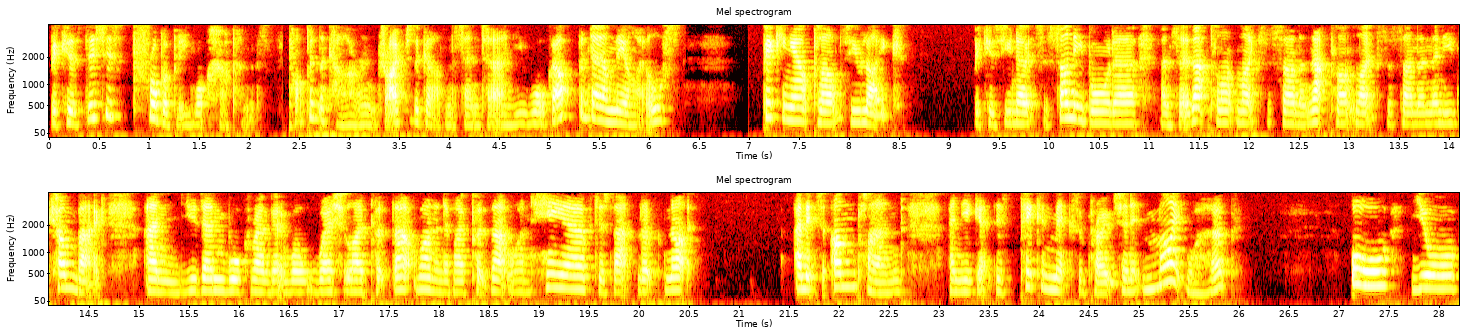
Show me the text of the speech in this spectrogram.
because this is probably what happens. Hop in the car and drive to the garden centre and you walk up and down the aisles picking out plants you like because you know it's a sunny border and so that plant likes the sun and that plant likes the sun and then you come back and you then walk around going well where shall I put that one and if I put that one here does that look not and it's unplanned and you get this pick and mix approach and it might work or your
